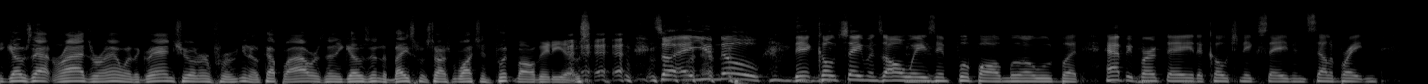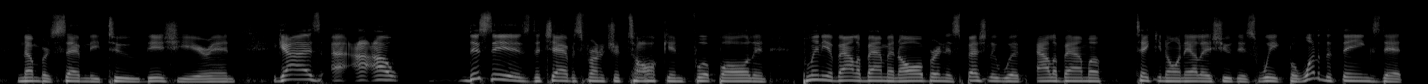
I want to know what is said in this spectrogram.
He goes out and rides around with the grandchildren for you know a couple of hours. And he goes in the basement, starts watching football videos. so hey, you know that Coach Saban's always in football mode. But happy birthday to Coach Nick Saban, celebrating number seventy-two this year. And guys, I, I, I this is the Chavis Furniture talking football and plenty of Alabama and Auburn, especially with Alabama taking on LSU this week. But one of the things that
